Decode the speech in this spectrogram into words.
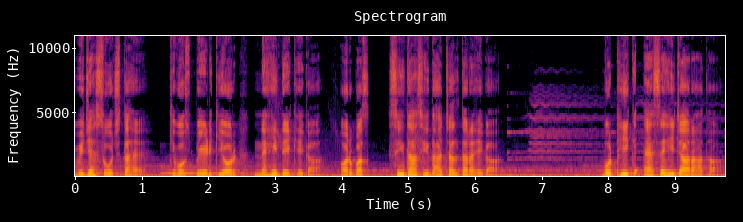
विजय सोचता है कि वो उस पेड़ की ओर नहीं देखेगा और बस सीधा सीधा चलता रहेगा। वो ठीक ऐसे ही जा रहा था,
